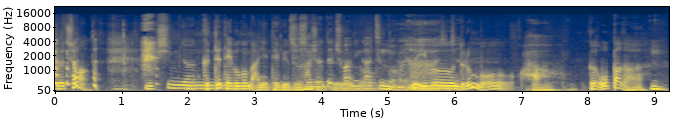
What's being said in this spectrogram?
그렇죠? 60년. 그때 대부분 많이 데뷔를 70년대 하셨는데. 초 아닌가 하여튼 뭐. 야, 근데 이분들은 뭐, 아우, 그 오빠가 음.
